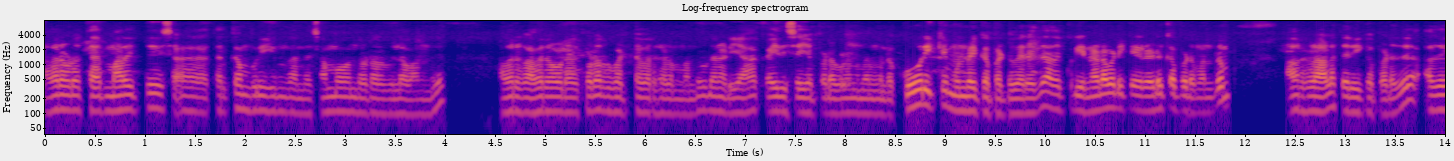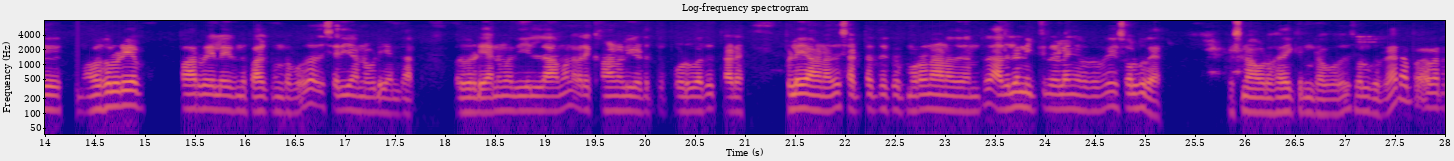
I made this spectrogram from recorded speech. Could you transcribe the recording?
அவரோட த மறைத்து ச தர்க்கம் புரிகின்ற அந்த சம்பவம் தொடர்பில் வந்து அவர் அவரோட தொடர்பட்டவர்களும் வந்து உடனடியாக கைது செய்யப்பட வேண்டும் என்கின்ற கோரிக்கை முன்வைக்கப்பட்டு வருது. அதுக்குரிய நடவடிக்கைகள் எடுக்கப்படும் என்றும் அவர்களால் தெரிவிக்கப்படுது. அது அவர்களுடைய பார்வையில் இருந்து பார்க்கின்ற போது அது சரியான விடயம்தான் ஒருவருடைய அனுமதி இல்லாமல் அவரை காணொளி எடுத்து போடுவது தடை பிழையானது சட்டத்துக்கு முரணானது என்று அதில் நிற்கிற இளைஞர்களே சொல்கிறார். கிருஷ்ணாவோடு கதைக்கின்ற போது சொல்கிறார். அப்போ அவர்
